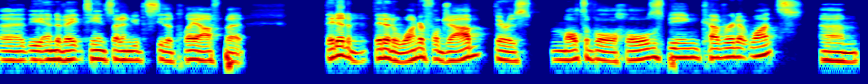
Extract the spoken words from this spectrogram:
uh, the end of 18, so I didn't get to see the playoff. But they did a they did a wonderful job. There was multiple holes being covered at once. Um,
